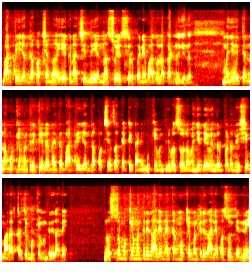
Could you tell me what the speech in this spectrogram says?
भारतीय जनता पक्षानं एकनाथ शिंदे यांना सोयीस्करपणे बाजूला काढलं गेलं. म्हणजे त्यांना मुख्यमंत्री केलं नाही तर भारतीय जनता पक्षाचा त्या ठिकाणी मुख्यमंत्री बसवला म्हणजे देवेंद्र फडणवीस हे महाराष्ट्राचे मुख्यमंत्री झाले. नुसतं मुख्यमंत्री झाले नाही तर मुख्यमंत्री झाल्यापासून त्यांनी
